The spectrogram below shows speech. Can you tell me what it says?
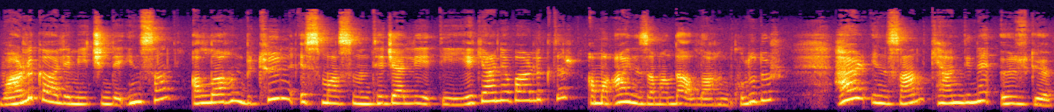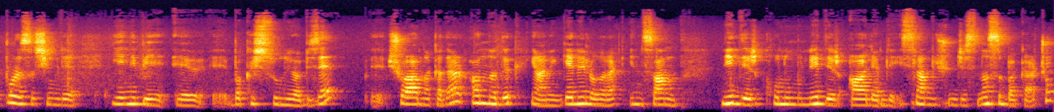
Varlık alemi içinde insan Allah'ın bütün esmasının tecelli ettiği yegane varlıktır ama aynı zamanda Allah'ın kuludur her insan kendine özgü, burası şimdi yeni bir e, e, bakış sunuyor bize. E, şu ana kadar anladık. Yani genel olarak insan nedir, konumu nedir alemde, İslam düşüncesi nasıl bakar çok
